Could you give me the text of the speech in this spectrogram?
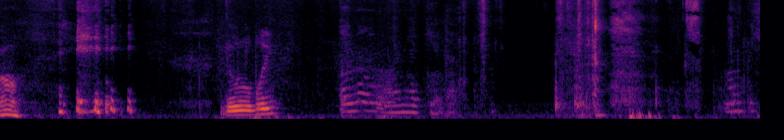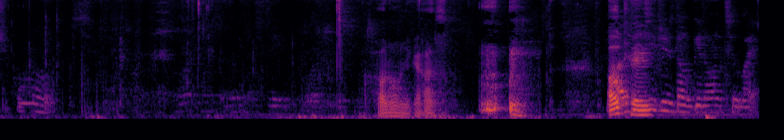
Oh. Doodle booty. I know, I'm not kidding. Hold on, you guys. Other okay. teachers don't get on to like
